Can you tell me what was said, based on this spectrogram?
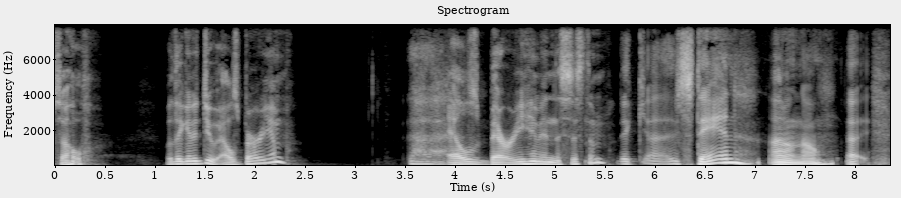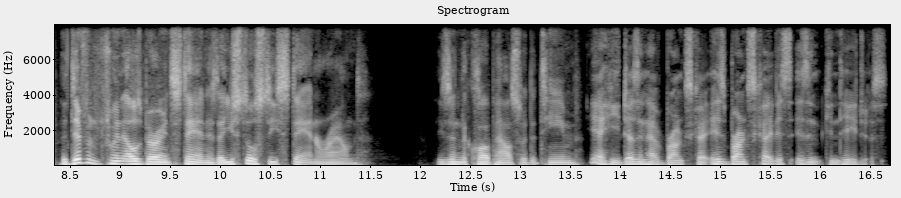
So, what are they going to do? Ellsbury him? Ellsbury him in the system? The, uh, Stan, I don't know. Uh, the difference between Ellsbury and Stan is that you still see Stan around. He's in the clubhouse with the team. Yeah, he doesn't have bronchitis. His bronchitis isn't contagious.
